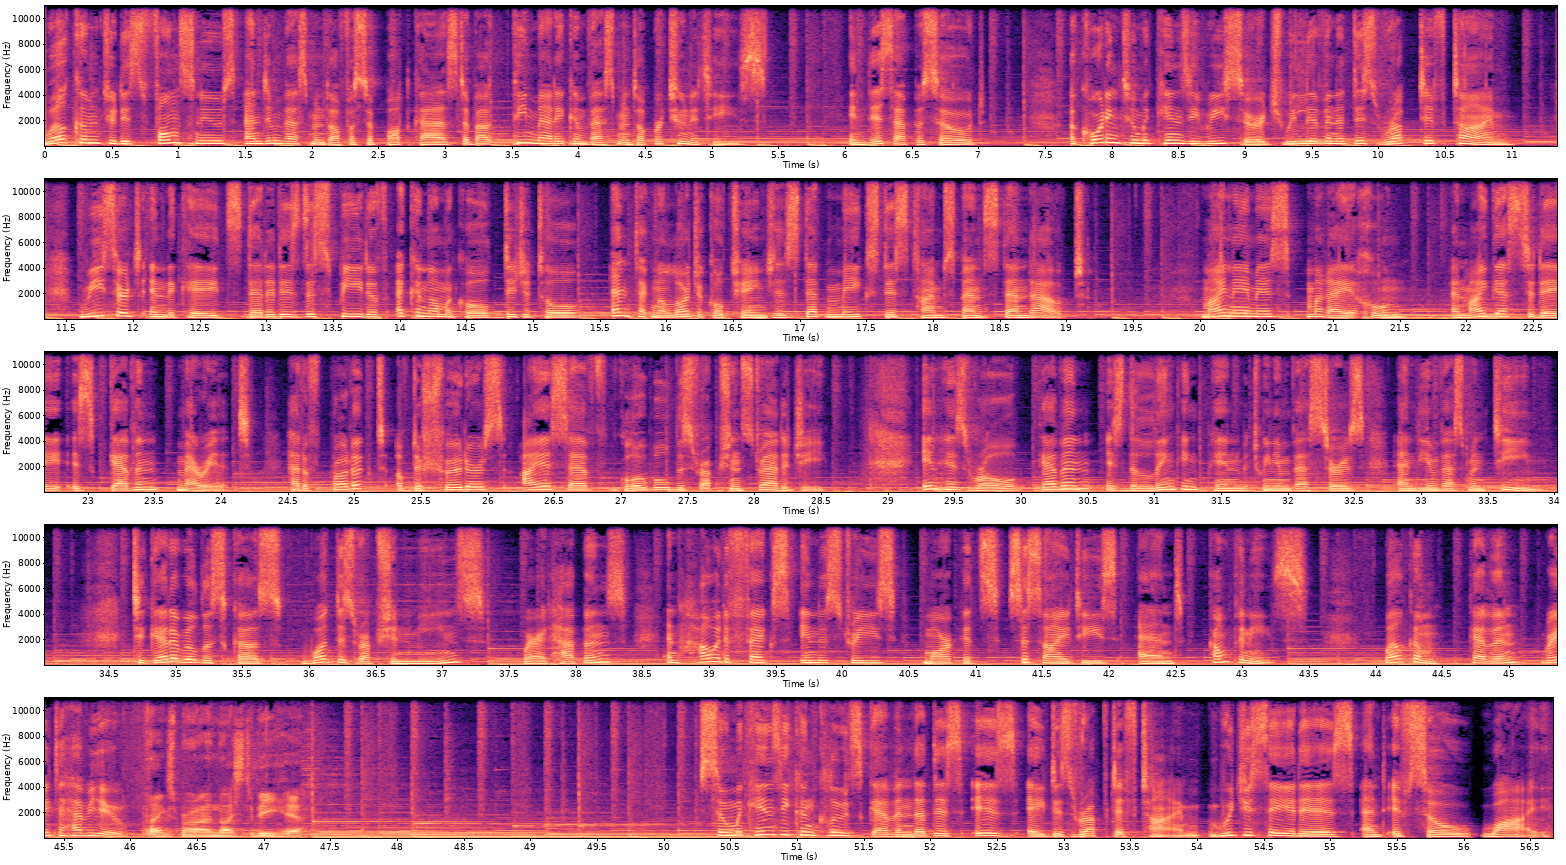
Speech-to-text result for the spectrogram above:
Welcome to this Fondsnews and Investment Officer podcast about thematic investment opportunities. In this episode, according to McKinsey research, we live in a disruptive time. Research indicates that it is the speed of economical, digital, and technological changes that makes this time span stand out. My name is Marije Groen, and my guest today is Gavin Marriott, Head of Product of the Schroders ISF Global Disruption Strategy. In his role, Kevin is the linking pin between investors and the investment team. Together, we'll discuss what disruption means, where it happens, and how it affects industries, markets, societies, and companies. Welcome, Kevin. Great to have you. Thanks, Marije. Nice to be here. So, McKinsey concludes, Kevin, that this is a disruptive time. Would you say it is? And if so, why?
